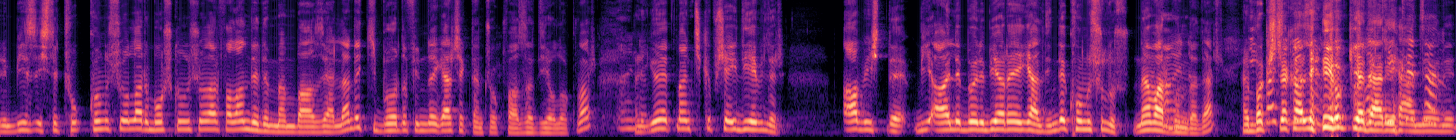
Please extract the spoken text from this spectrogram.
Hani biz işte çok konuşuyorlar, boş konuşuyorlar falan dedim ben bazı yerlerde ki bu arada filmde gerçekten çok fazla diyalog var. Aynen. Hani yönetmen çıkıp şey diyebilir. Abi işte bir aile böyle bir araya geldiğinde konuşulur. Ne var Aynen. bunda der. Hani İlk başta halleri yok ya der yani. Hani.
